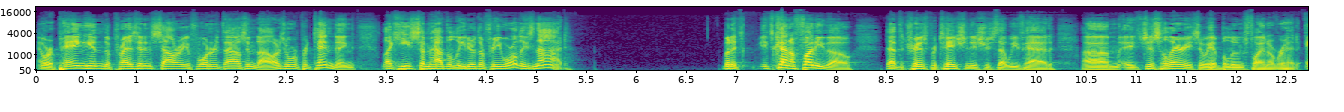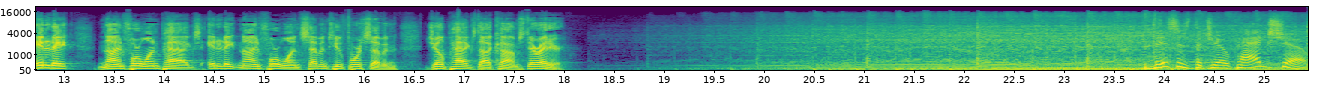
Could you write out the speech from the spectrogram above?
and we're paying him the president's salary of $400,000, and we're pretending like he's somehow the leader of the free world. He's not. But it's it's kind of funny though that the transportation issues that we've had, um, it's just hilarious that we have balloons flying overhead. 888-941-PAGS, 888-941-7247, joepags.com. Stay right here. This is the Joe Pags Show.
